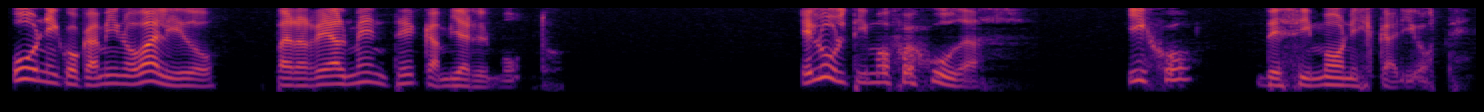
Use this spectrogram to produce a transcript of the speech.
único camino válido para realmente cambiar el mundo. El último fue Judas, hijo de Simón Iscariote.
